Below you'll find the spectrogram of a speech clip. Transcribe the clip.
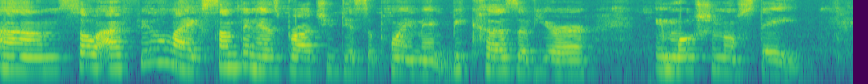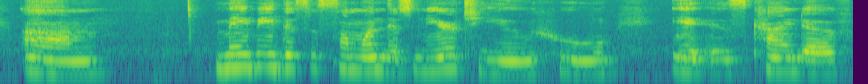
um, so I feel like something has brought you disappointment because of your emotional state. Um, maybe this is someone that's near to you who is kind of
